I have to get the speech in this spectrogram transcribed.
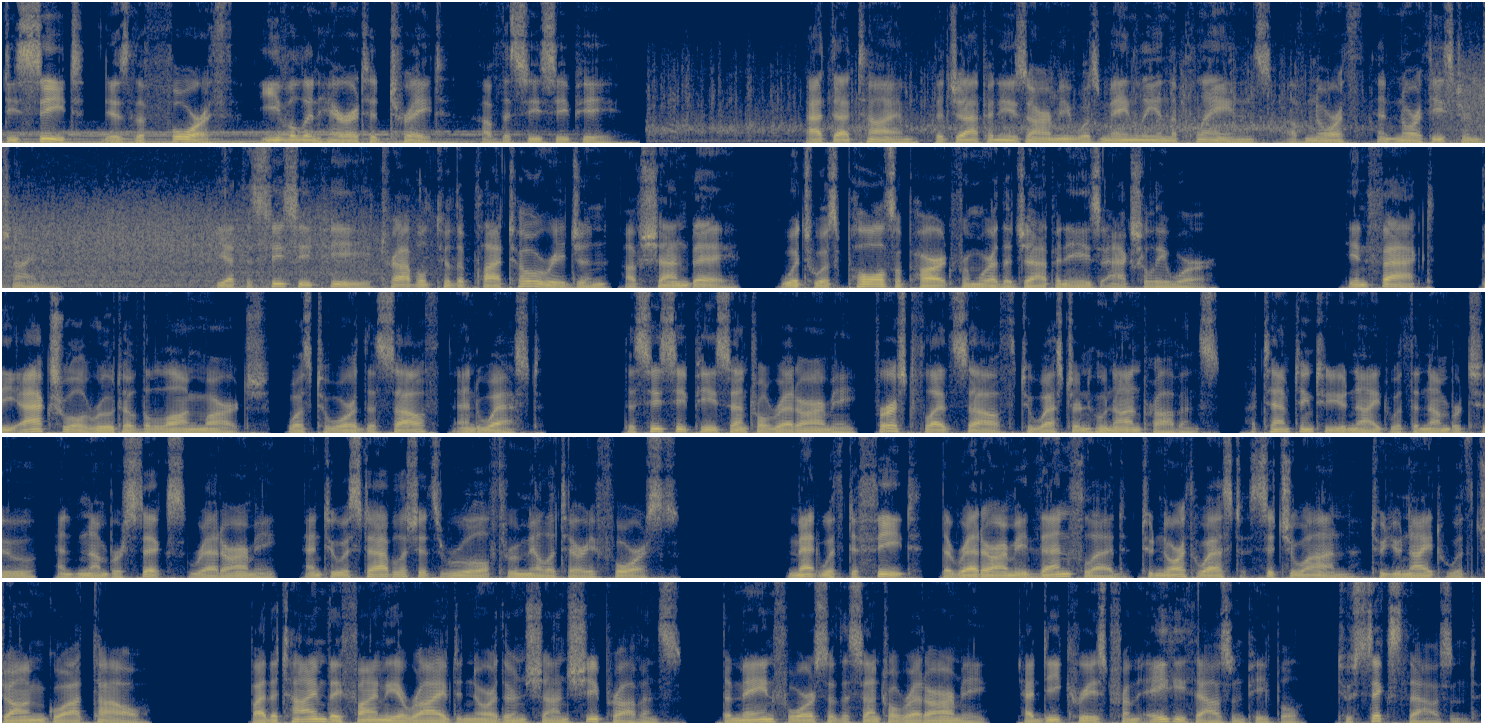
Deceit is the fourth evil inherited trait of the CCP. At that time, the Japanese army was mainly in the plains of north and northeastern China. Yet the CCP traveled to the plateau region of Shanbei, which was poles apart from where the Japanese actually were. In fact, the actual route of the Long March was toward the south and west. The CCP Central Red Army first fled south to western Hunan province, attempting to unite with the number 2 and number 6 Red Army and to establish its rule through military force. Met with defeat, the Red Army then fled to northwest Sichuan to unite with Zhang Guotao. By the time they finally arrived in northern Shanxi province, the main force of the Central Red Army had decreased from 80,000 people to 6,000.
